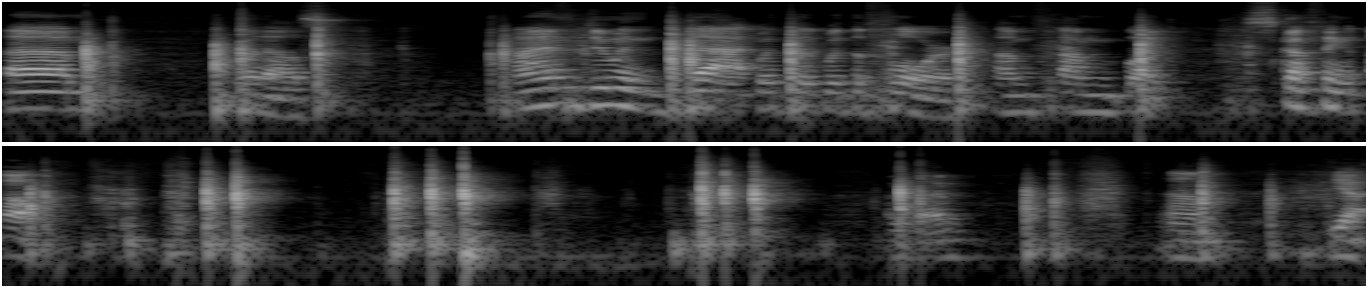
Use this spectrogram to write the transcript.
Um, what else? I'm doing that with the with the floor. I'm I'm like scuffing up. Okay. Um, yeah.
